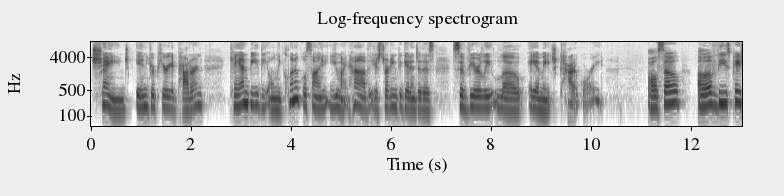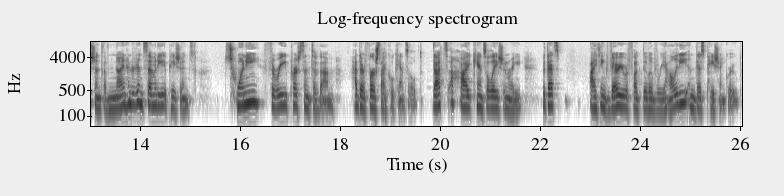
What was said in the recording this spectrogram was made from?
change in your period pattern can be the only clinical sign you might have that you're starting to get into this severely low AMH category. Also, of these patients, of 978 patients, 23% of them had their first cycle canceled. That's a high cancellation rate, but that's, I think, very reflective of reality in this patient group.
